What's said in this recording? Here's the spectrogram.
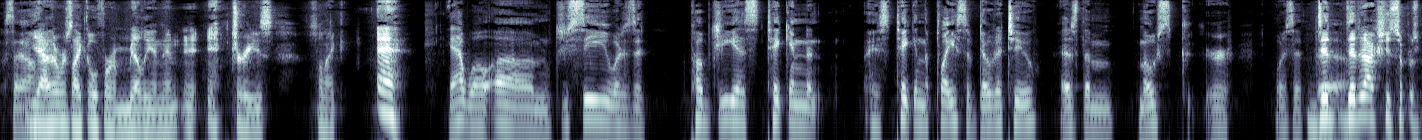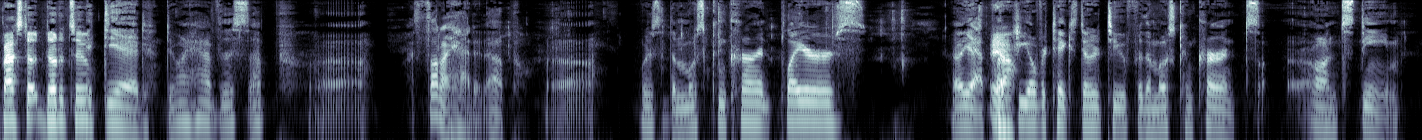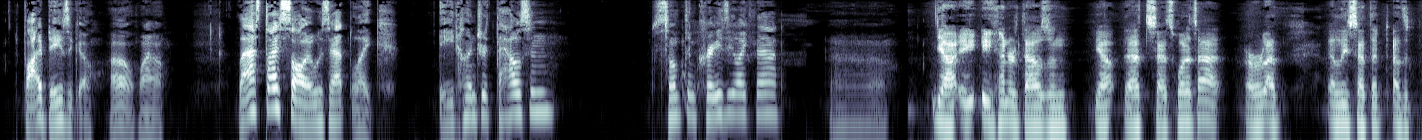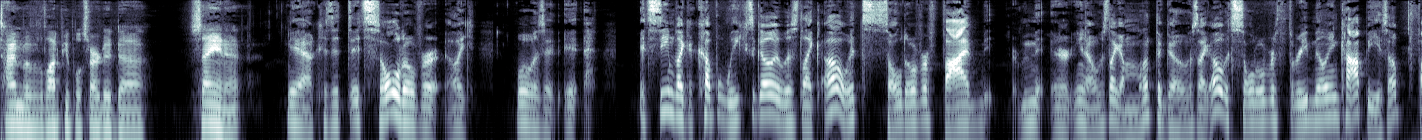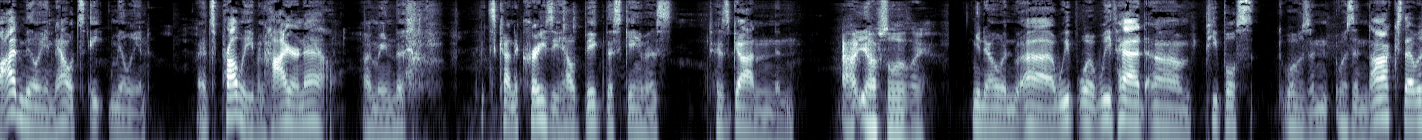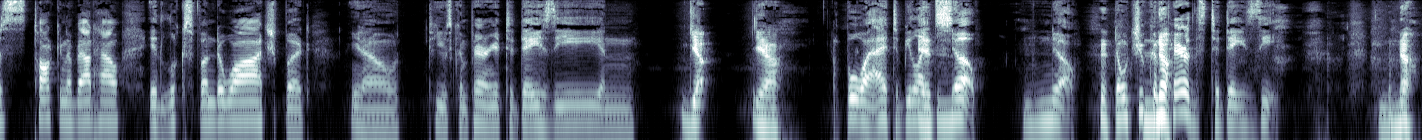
So Yeah, there was like over a million in, in- entries. So I'm like, eh. Yeah, well, um, did you see what is it? PUBG has taken has taken the place of Dota 2 as the most, c- or was it? Did the- did it actually surpass Dota 2? it did? Do I have this up? Uh, I thought I had it up. Uh, was it the most concurrent players? Oh yeah, Yeah. PUBG overtakes Dota 2 for the most concurrent on Steam. Five days ago. Oh wow. Last I saw, it was at like eight hundred thousand, something crazy like that. Uh, Yeah, eight hundred thousand. Yeah, that's that's what it's at, or at, least at the at the time of a lot of people started uh, saying it. yeah, because it it sold over like what was it? It it seemed like a couple weeks ago. It was like oh, it's sold over five, or you know, it was like a month ago. It was like oh, it's sold over three million copies. Up five million now. It's eight million. It's probably even higher now. I mean, the, it's kind of crazy how big this game has has gotten, and Uh, yeah, absolutely. you know, and uh, we've we've had um, people. What was it? Was it Knox that was talking about how it looks fun to watch, but you know, he was comparing it to DayZ, and Yep. Yeah. boy, I had to be like, It's- no, no, don't you No. compare this to DayZ. No.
